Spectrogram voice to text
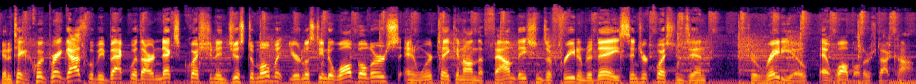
Going to take a quick break, guys. We'll be back with our next question in just a moment. You're listening to Wall Builders, and we're taking on the foundations of freedom today. Send your questions in to radio at wallbuilders.com.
